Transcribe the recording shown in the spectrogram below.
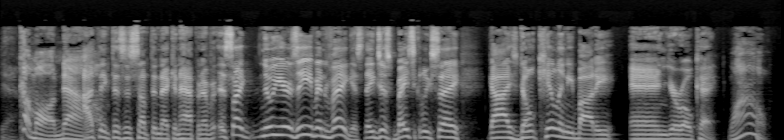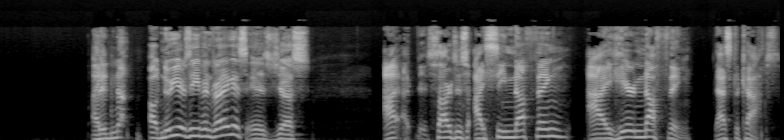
Yeah. Come on now. I think this is something that can happen. Every, it's like New Year's Eve in Vegas. They just basically say, guys, don't kill anybody and you're okay. Wow. I did not. Oh, New Year's Eve in Vegas is just, I, I sergeants, I see nothing. I hear nothing. That's the cops.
